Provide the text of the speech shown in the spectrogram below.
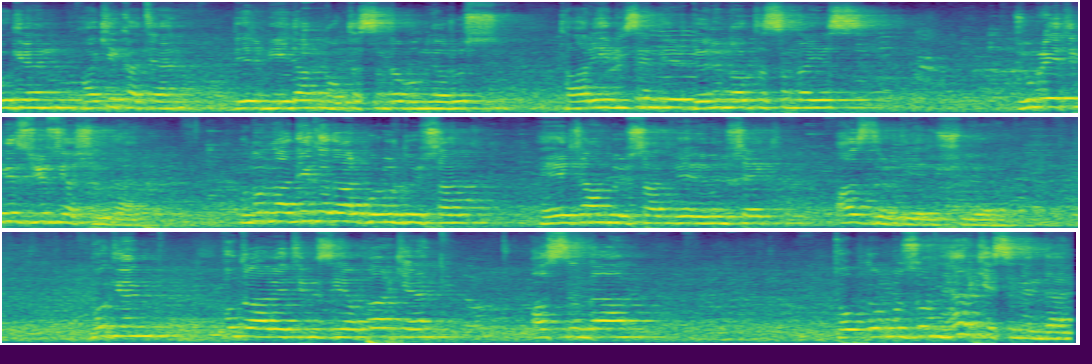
Bugün hakikaten bir milat noktasında bulunuyoruz. Tarihimizin bir dönüm noktasındayız. Cumhuriyetimiz 100 yaşında. Bununla ne kadar gurur duysak, heyecan duysak ve övünsek azdır diye düşünüyorum. Bugün bu davetimizi yaparken aslında toplumumuzun her kesiminden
